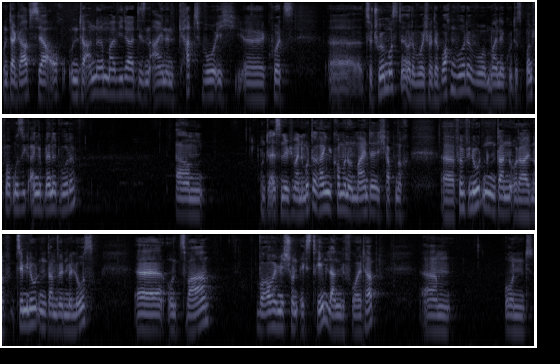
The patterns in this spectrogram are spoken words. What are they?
Und da gab es ja auch unter anderem mal wieder diesen einen Cut, wo ich äh, kurz äh, zur Tour musste oder wo ich unterbrochen wurde, wo meine gute Spongebob-Musik eingeblendet wurde. Ähm, Und da ist nämlich meine Mutter reingekommen und meinte, ich habe noch äh, fünf Minuten und dann, oder halt noch zehn Minuten, dann würden wir los. Äh, und zwar, worauf ich mich schon extrem lang gefreut habe. Ähm, und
